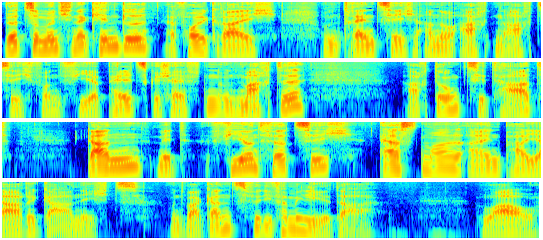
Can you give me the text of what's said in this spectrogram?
wird zum Münchner Kindl, erfolgreich und trennt sich anno 88 von vier Pelzgeschäften und machte, Achtung, Zitat, dann mit 44 erstmal ein paar Jahre gar nichts und war ganz für die Familie da. Wow.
